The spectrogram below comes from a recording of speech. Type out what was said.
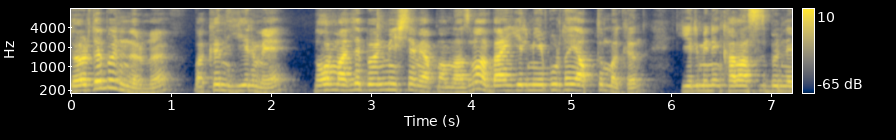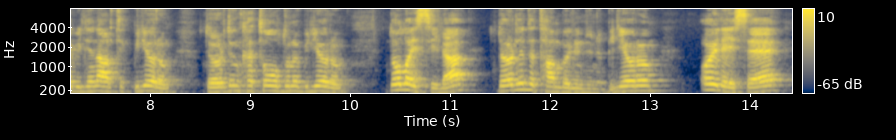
4'e bölünür mü? Bakın 20. Normalde bölme işlemi yapmam lazım ama ben 20'yi burada yaptım bakın. 20'nin kalansız bölünebildiğini artık biliyorum. 4'ün katı olduğunu biliyorum. Dolayısıyla 4'e de tam bölündüğünü biliyorum. Öyleyse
